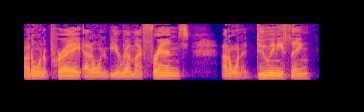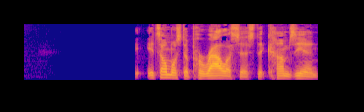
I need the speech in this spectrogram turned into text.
I don't want to pray. I don't want to be around my friends. I don't want to do anything. It's almost a paralysis that comes in,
